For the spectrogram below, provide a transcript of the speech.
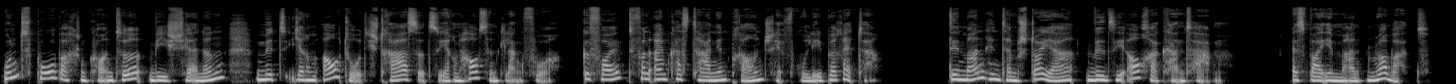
und beobachten konnte, wie Shannon mit ihrem Auto die Straße zu ihrem Haus entlang fuhr, gefolgt von einem kastanienbraunen Chevrolet Beretta. Den Mann hinterm Steuer will sie auch erkannt haben. Es war ihr Mann Robert.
